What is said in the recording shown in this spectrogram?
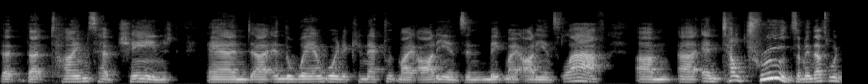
that that times have changed and uh, and the way I'm going to connect with my audience and make my audience laugh um, uh, and tell truths. I mean, that's what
